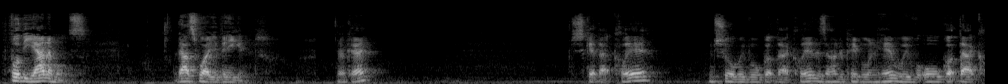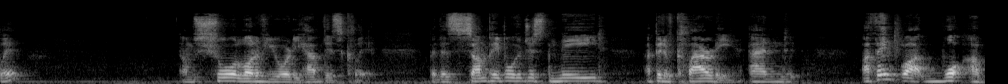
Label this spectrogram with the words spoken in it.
for the animals. That's why you're vegan. Okay? Just get that clear. I'm sure we've all got that clear. There's 100 people in here. We've all got that clear. I'm sure a lot of you already have this clear. But there's some people who just need a bit of clarity. And I think, like, what a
